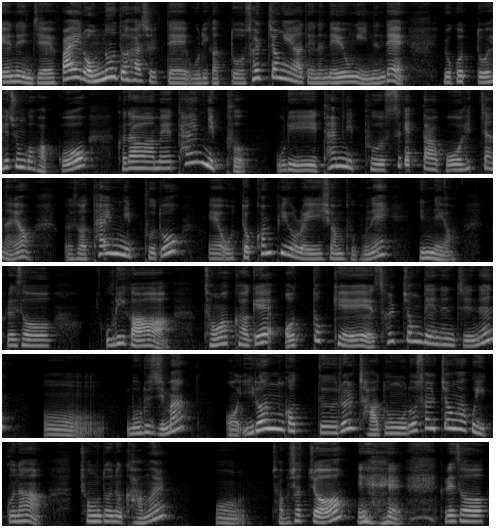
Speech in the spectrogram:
얘는 이제 파일 업로드 하실 때 우리가 또 설정해야 되는 내용이 있는데 요것도 해준 것 같고 그 다음에 타임리프 우리 타임리프 쓰겠다고 했잖아요. 그래서 타임리프도 예, 오토 컨피그레이션 부분에 있네요. 그래서 우리가 정확하게 어떻게 설정되는지는 어, 모르지만 어, 이런 것들을 자동으로 설정하고 있구나 정도는 감을 어, 잡으셨죠? 예. 그래서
